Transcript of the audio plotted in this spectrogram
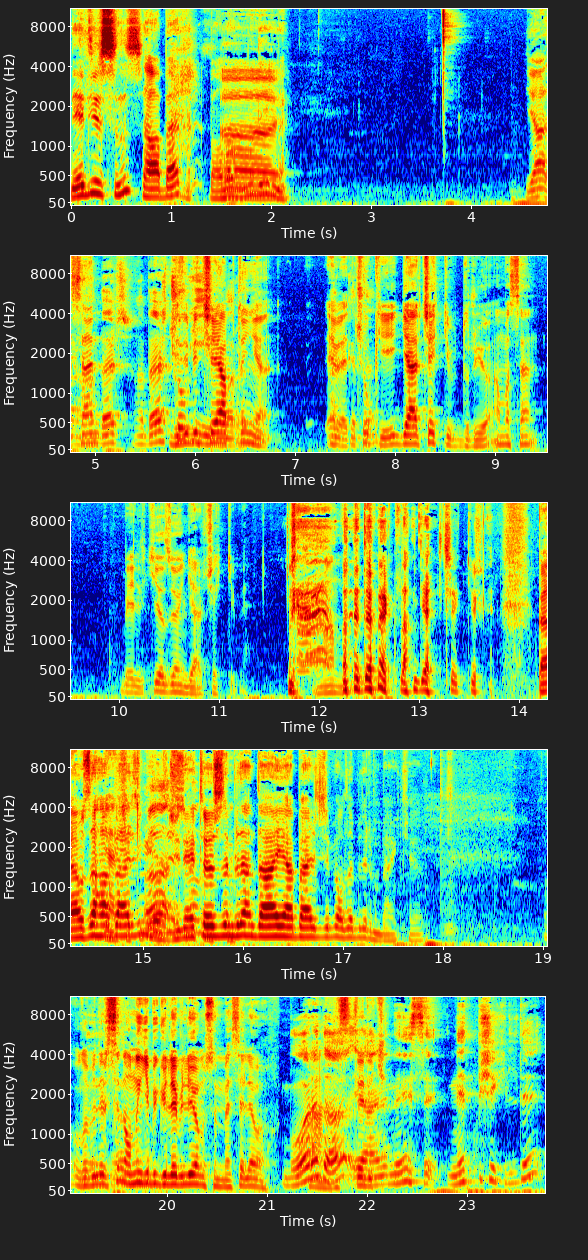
Ne diyorsunuz? Haber balon mu değil mi? Ya sen haber haber bizi çok bir iyi. şey bu yaptın arada. ya. Evet Hakikaten. çok iyi. Gerçek gibi duruyor ama sen belli ki yazıyorsun gerçek gibi. Ne demek lan gerçek gibi. Ben o zaman haberci miyim? Cüneyt Özdemir'den daha iyi haberci olabilirim belki. Olabilirsin. Onun gibi gülebiliyor musun? Mesele o. Bu arada Ha, istedik. yani neyse net bir şekilde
